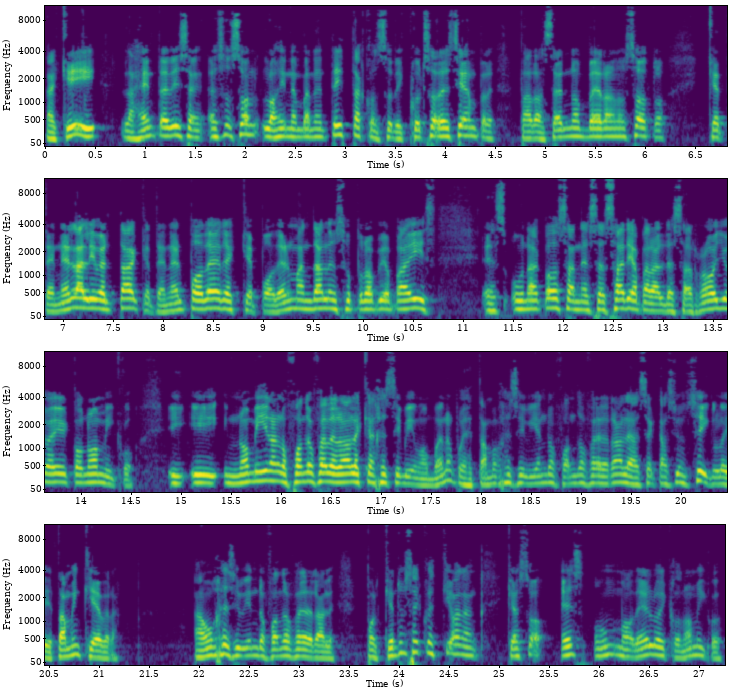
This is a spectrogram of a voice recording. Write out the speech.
Aquí la gente dice, esos son los independentistas con su discurso de siempre para hacernos ver a nosotros que tener la libertad, que tener poderes, que poder mandarlo en su propio país es una cosa necesaria para el desarrollo económico y, y, no miran los fondos federales que recibimos. Bueno, pues estamos recibiendo fondos federales hace casi un siglo y estamos en quiebra aún recibiendo fondos federales. ¿Por qué no se cuestionan que eso es un modelo económico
